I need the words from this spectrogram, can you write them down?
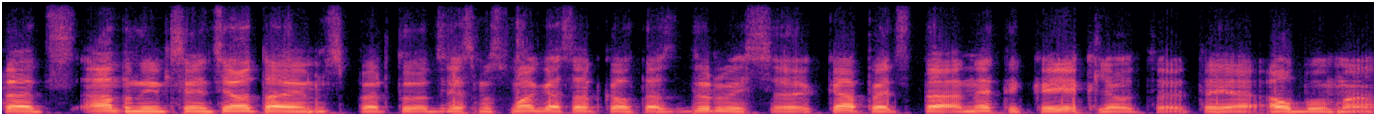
tāds anonīms viens jautājums par to dziesmu smagās apkaltās durvis. Eh, kāpēc tā netika iekļauta tajā albumā?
